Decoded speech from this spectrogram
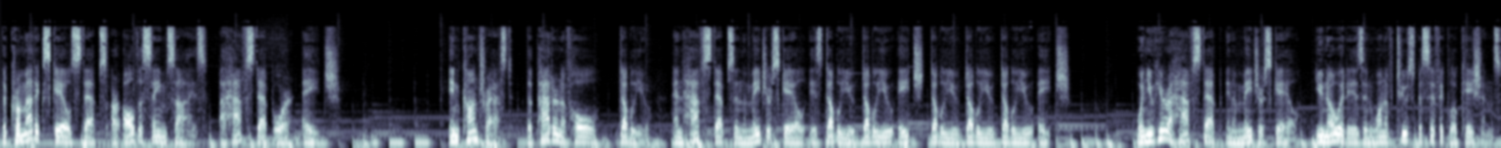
The chromatic scale's steps are all the same size, a half step or H. In contrast, the pattern of whole, W, and half steps in the major scale is W W H W W W H. When you hear a half step in a major scale, you know it is in one of two specific locations,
